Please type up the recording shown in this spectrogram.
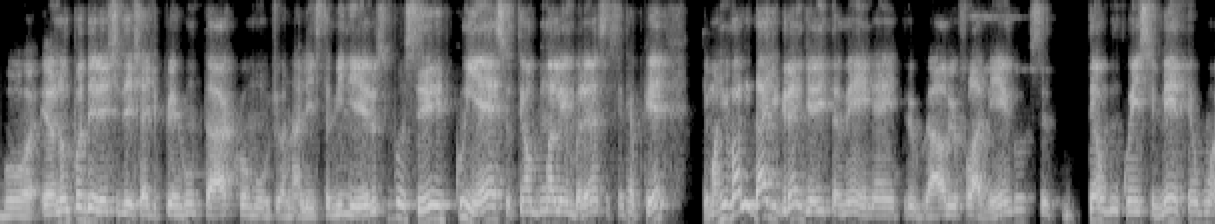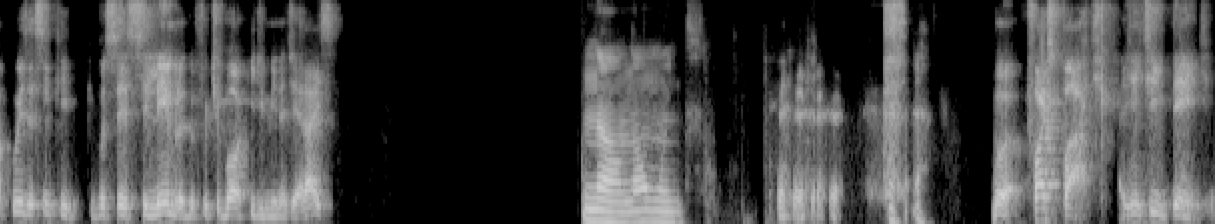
Boa. Eu não poderia te deixar de perguntar, como jornalista mineiro, se você conhece ou tem alguma lembrança, assim, até porque tem uma rivalidade grande aí também, né, entre o Galo e o Flamengo. Você tem algum conhecimento, tem alguma coisa assim que, que você se lembra do futebol aqui de Minas Gerais? Não, não muito. Boa, faz parte, a gente entende.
